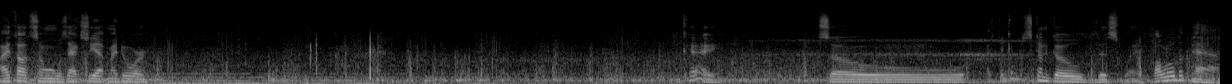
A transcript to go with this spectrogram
I thought someone was actually at my door. Okay. So I think I'm just going to go this way. Follow the path.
